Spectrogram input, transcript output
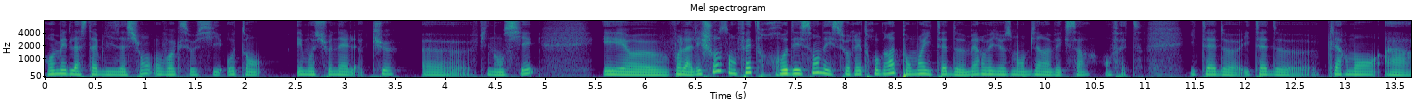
remet de la stabilisation. On voit que c'est aussi autant émotionnel que euh, financier. Et euh, voilà, les choses en fait redescendent et ce rétrograde, pour moi, il t'aide merveilleusement bien avec ça, en fait. Il t'aide, t'aide clairement à,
